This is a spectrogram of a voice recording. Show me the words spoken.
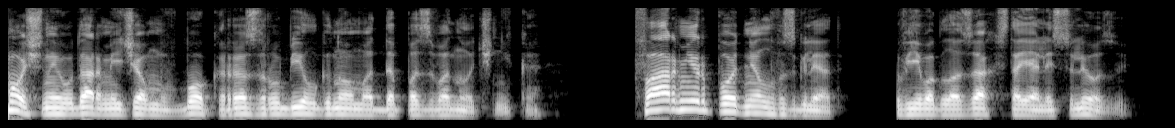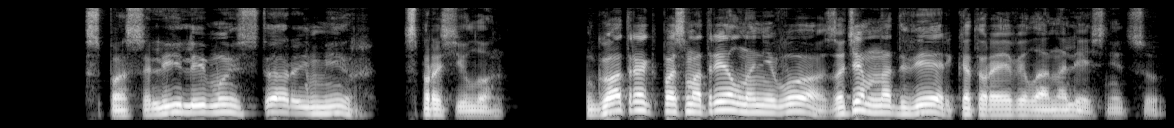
Мощный удар мечом в бок разрубил гнома до позвоночника. Фармер поднял взгляд. В его глазах стояли слезы. «Спасли ли мы старый мир?» — спросил он. Готрек посмотрел на него, затем на дверь, которая вела на лестницу.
